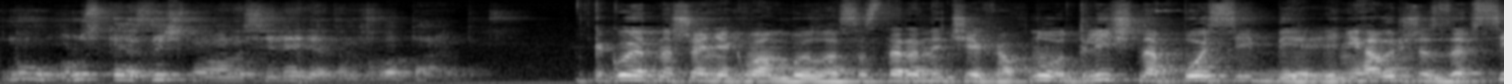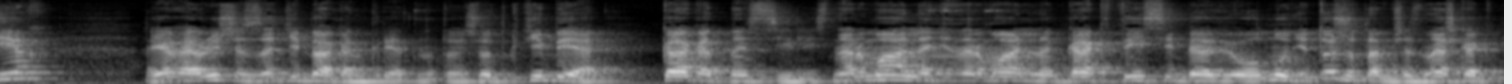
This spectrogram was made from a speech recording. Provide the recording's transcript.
ну, русскоязычного населения там хватает. Какое отношение к вам было со стороны чехов? Ну, вот лично по себе. Я не говорю сейчас за всех, а я говорю сейчас за тебя конкретно. То есть вот к тебе как относились? Нормально, ненормально? Как ты себя вел? Ну, не то, что там сейчас, знаешь, как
